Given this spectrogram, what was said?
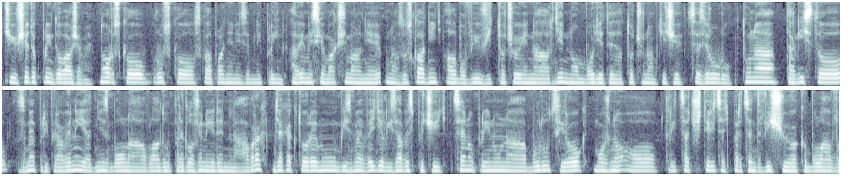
Čiže všetok plyn dovážame. Norsko, Rusko, skvapalnený zemný plyn a vieme si ho maximálne u nás uskladniť alebo využiť to, čo je na dennom bode, teda to, čo nám tečie cez rúru. Tu na takisto sme pripravení a dnes bol na vládu predložený jeden návrh, vďaka ktorému by sme vedeli zabezpečiť cenu plynu na budúci rok možno o 30-40% vyššiu, ako bola v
